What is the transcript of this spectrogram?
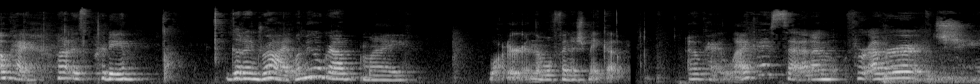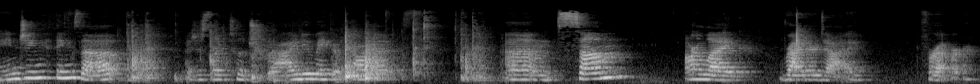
okay, that is pretty good and dry. Let me go grab my water and then we'll finish makeup. Okay, like I said, I'm forever changing things up. I just like to try new makeup products. Um, some are like ride or die forever,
